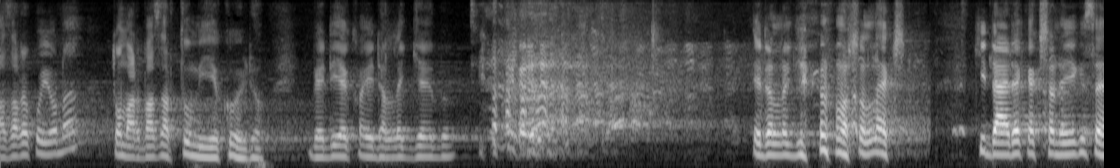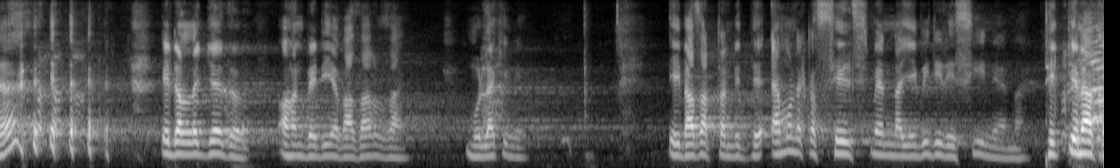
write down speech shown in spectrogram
বাজারও কইও না, তোমার বাজার তুমি কইরো। বেডিয়ে কয় এটার লাগিয়ে দো। এটার লাগিয়ে অ্যাকশন কি ডাইরেক্ট অ্যাকশন হয়ে গেছে হ্যাঁ? এটার লাগিয়ে দো। অহন বেডিয়ে বাজারও যায়, মূলা কিনে। এই বাজারটার মধ্যে এমন একটা সেলসম্যান নাই এবিডি রেসি নেয় না। ঠিক কিনা ক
